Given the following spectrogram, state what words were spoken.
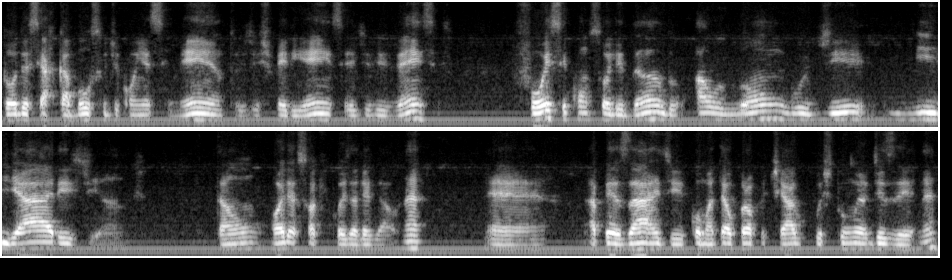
todo esse arcabouço de conhecimentos, de experiências, de vivências, foi se consolidando ao longo de milhares de anos. Então, olha só que coisa legal, né? É, apesar de, como até o próprio Tiago costuma dizer, né?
